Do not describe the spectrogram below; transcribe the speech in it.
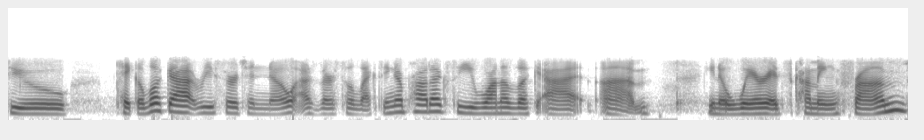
to take a look at, research, and know as they're selecting a product. So you want to look at, um, you know, where it's coming from,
